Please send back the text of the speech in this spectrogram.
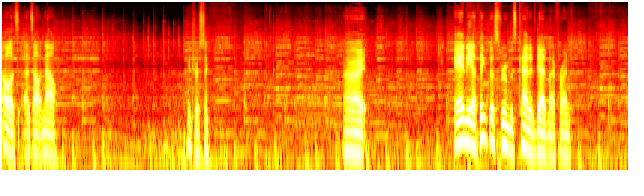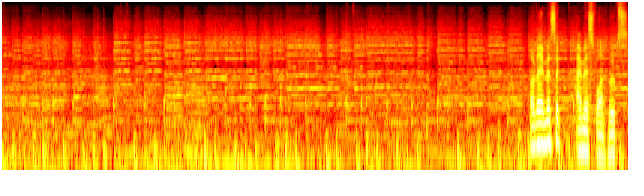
Oh, it's, it's out now. Interesting. Alright. Andy, I think this room is kind of dead, my friend. Oh, did I miss a... I missed one. Whoops.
